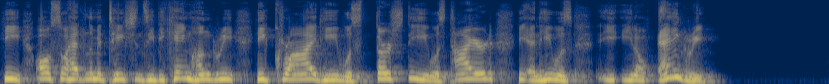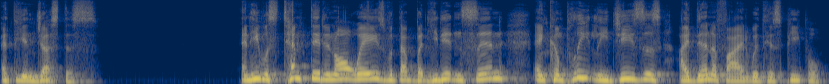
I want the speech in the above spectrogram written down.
He also had limitations. He became hungry. He cried. He was thirsty. He was tired. He, and he was, you know, angry at the injustice. And he was tempted in all ways, without, but he didn't sin. And completely, Jesus identified with his people.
